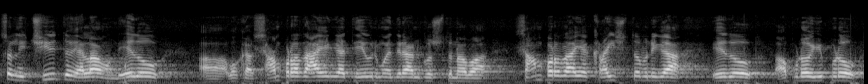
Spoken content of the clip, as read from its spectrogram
అసలు నీ జీవితం ఎలా ఉంది? ఏదో ఒక సాంప్రదాయంగా దేవుని మందిరానికి వస్తున్నావా? సాంప్రదాయ క్రైస్తవునిగా ఏదో అప్పుడో ఇప్పుడో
